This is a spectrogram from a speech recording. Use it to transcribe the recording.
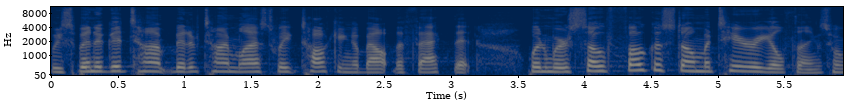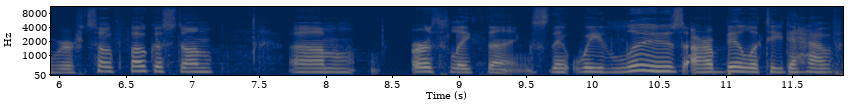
We spent a good time, bit of time last week talking about the fact that when we're so focused on material things, when we're so focused on um, earthly things, that we lose our ability to have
